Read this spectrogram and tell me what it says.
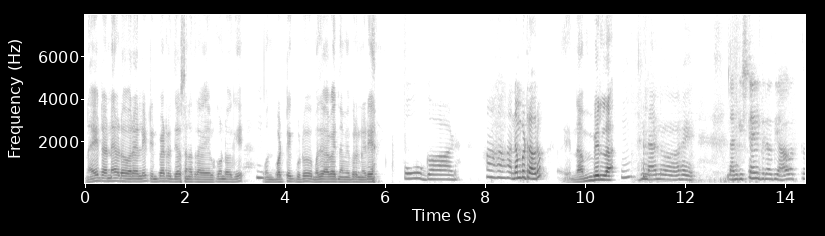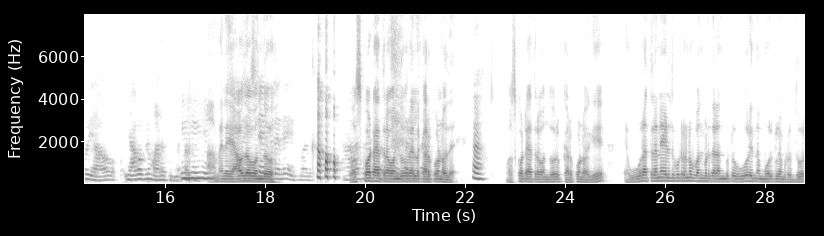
ನೈಟ್ ಹನ್ನೆರಡುವರೆಯಲ್ಲಿ ಟಿನ್ಪೇಟ್ರಿ ದೇವಸ್ಥಾನ ಹತ್ರ ಎಳ್ಕೊಂಡು ಹೋಗಿ ಒಂದು ಬಟ್ಟೆ ಬಿಟ್ಟು ಮದುವೆ ಆಗೋಯ್ತು ನಮ್ಮಿಬ್ಬರಿಗೆ ನಡಿ ಓ ಗಾಡ್. ಹಾ ಹಾ ಹಾ. ನಂಬಿಟ್ರ ಅವರು? ನಂಬಿಲ್ಲ. ನಾನು ನನ್ಗೆ ಇಷ್ಟ ಇಲ್ದಿರೋದು ಯಾವತ್ತು ಯಾವ ಯಾವಾಗಲೂ ಮಾಡೋದಿಲ್ಲ. ಆಮೇಲೆ ಯಾವುದೋ ಒಂದು ಹೊಸಕೋಟೆ ಹತ್ರ ಒಂದು ಊರೆಲ್ಲ ಕರ್ಕೊಂಡು ಹೋದೆ. ಹಾ. ಹೊಸಕೋಟೆ ಹತ್ರ ಒಂದು ಊರಿಗೆ ಕರ್ಕೊಂಡೋಗಿ ಊರ ಹತ್ರನೇ ಇಳಿದ್ಬಿಟ್ರು ಬಂದ್ಬಿಡ್ತಾರೆ ಅಂದ್ಬಿಟ್ಟು ಊರಿಂದ ಮೂರು ಕಿಲೋಮೀಟ್ರ್ ದೂರ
